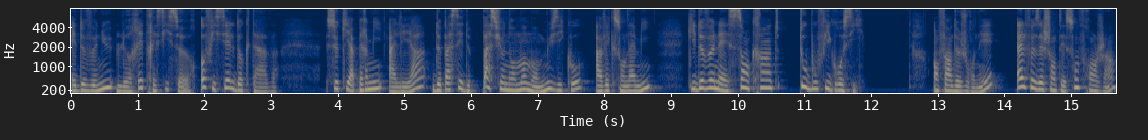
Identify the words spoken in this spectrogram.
est devenu le rétrécisseur officiel d'Octave, ce qui a permis à Léa de passer de passionnants moments musicaux avec son ami, qui devenait sans crainte tout bouffi grossi. En fin de journée, elle faisait chanter son frangin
